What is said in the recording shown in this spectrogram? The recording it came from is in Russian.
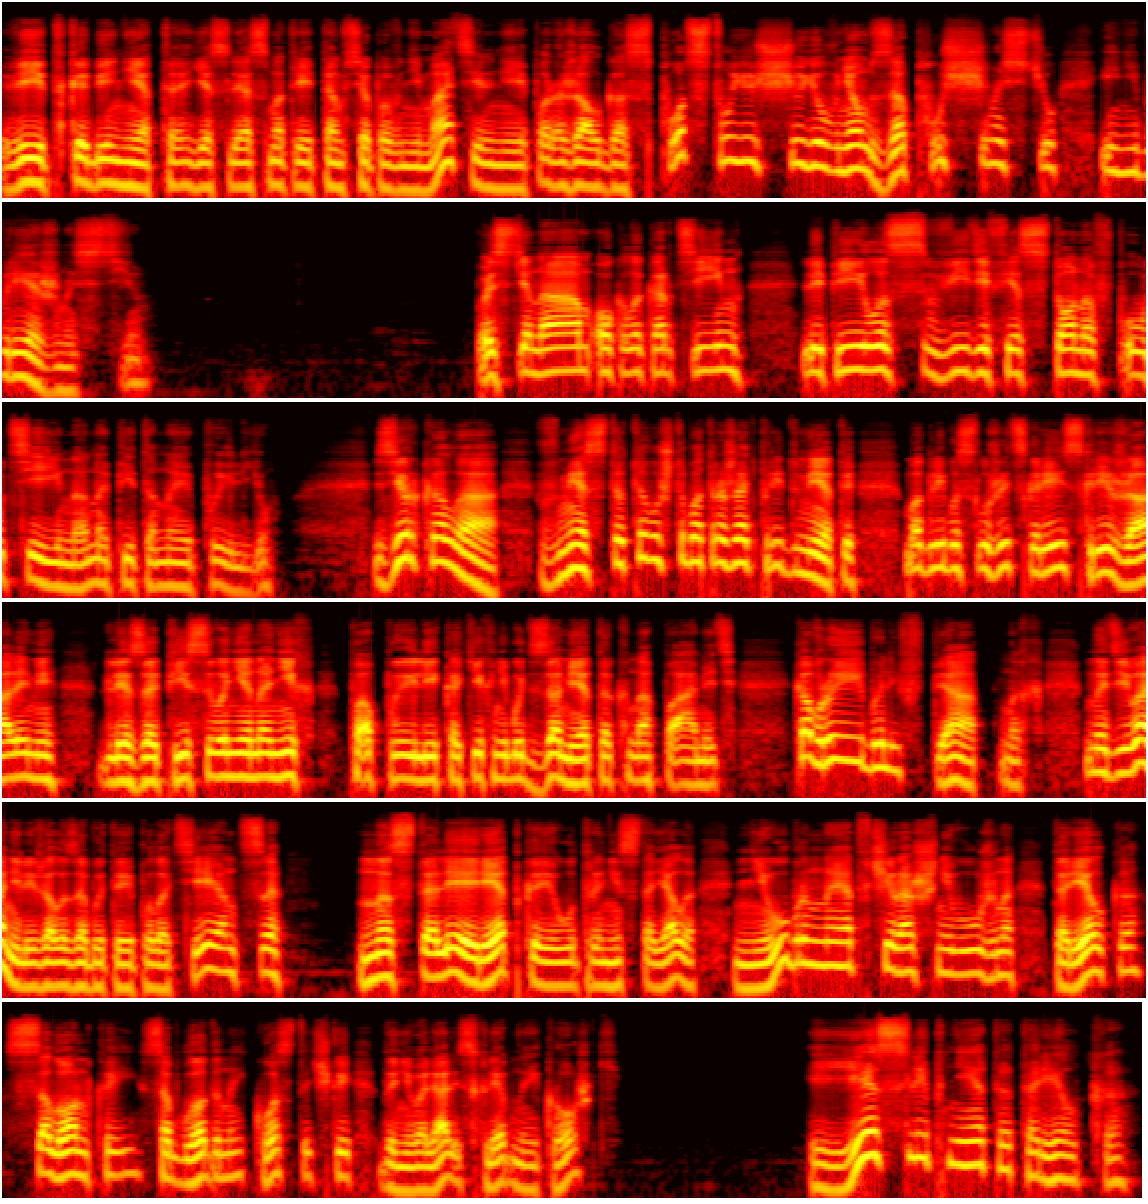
Вид кабинета, если осмотреть там все повнимательнее, поражал господствующую в нем запущенностью и небрежностью. По стенам около картин лепилась в виде фестонов паутина, напитанная пылью. Зеркала, вместо того, чтобы отражать предметы, могли бы служить скорее скрижалями для записывания на них по пыли каких-нибудь заметок на память. Ковры были в пятнах, на диване лежало забытое полотенце, на столе редкое утро не стояла неубранная от вчерашнего ужина тарелка с солонкой, с обглоданной косточкой, да не валялись хлебные крошки. И если б не эта тарелка,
